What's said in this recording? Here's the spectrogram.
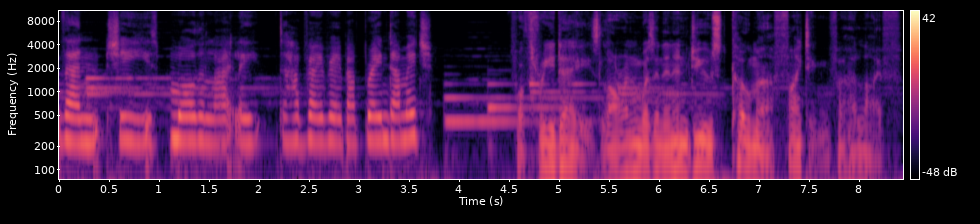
then she's more than likely to have very, very bad brain damage. For three days, Lauren was in an induced coma fighting for her life.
